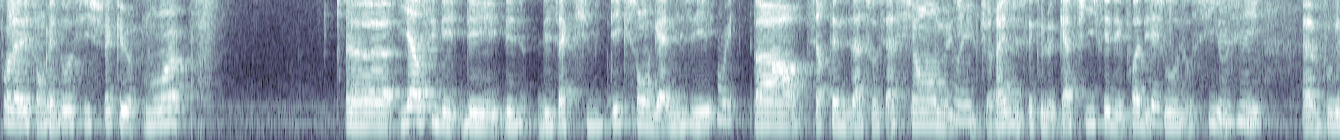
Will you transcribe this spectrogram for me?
pour la son réseau aussi, je fais que moi. Euh, Il y a aussi des, des, des, des activités qui sont organisées Oui. par certaines associations multiculturelles. Je sais que le CAFI fait des fois des, choses aussi. Mhm. aussi. Euh, pour le-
